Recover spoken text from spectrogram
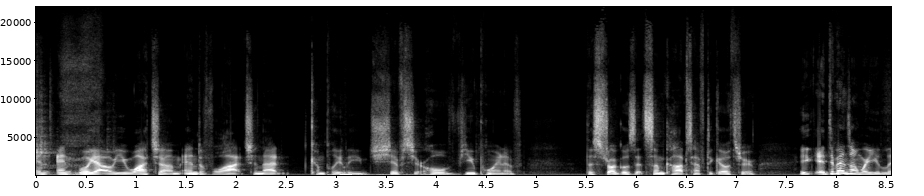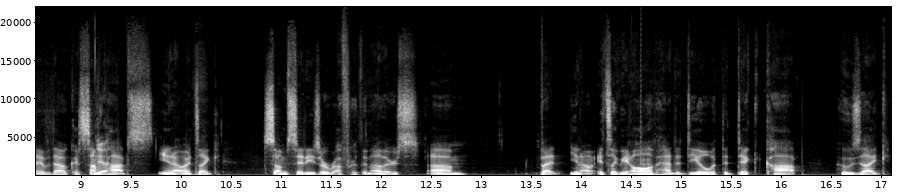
and and well, yeah, you watch um End of Watch, and that completely shifts your whole viewpoint of the struggles that some cops have to go through. It, it depends on where you live, though, because some Yeah. cops, you know, it's like some cities are rougher than others. Um, but you know, it's like we Mm-hmm. all have had to deal with the dick cop who's like,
